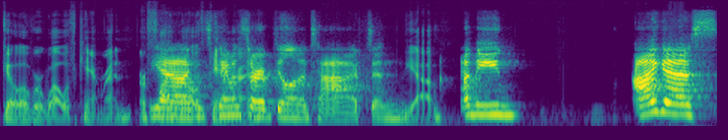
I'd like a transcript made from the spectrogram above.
go over well with Kameron or fly yeah, well Kameron Kameron. started feeling attacked, and yeah, I mean, I guess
